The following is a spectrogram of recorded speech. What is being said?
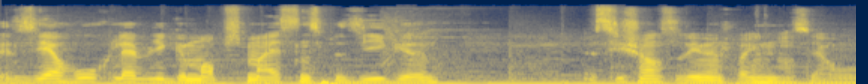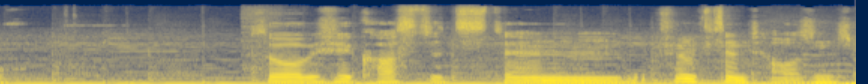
sehr hochlevelige Mobs meistens besiege, ist die Chance dementsprechend noch sehr hoch. So, wie viel kostet es denn? 15.000.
